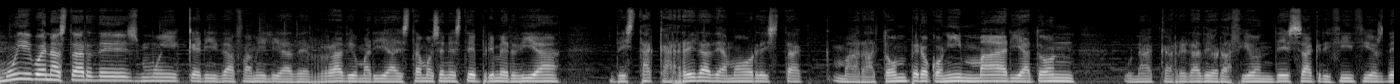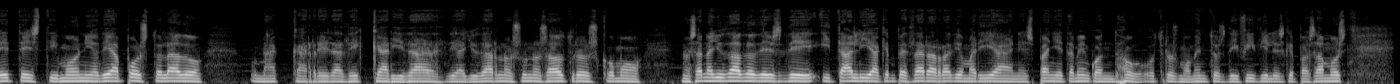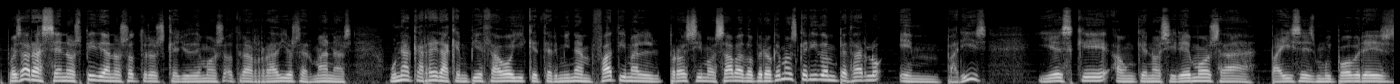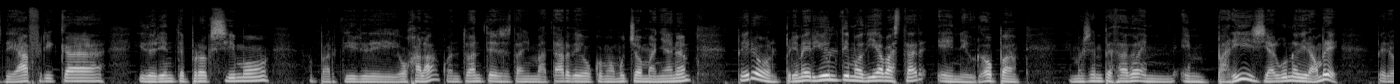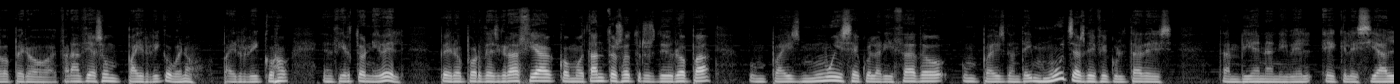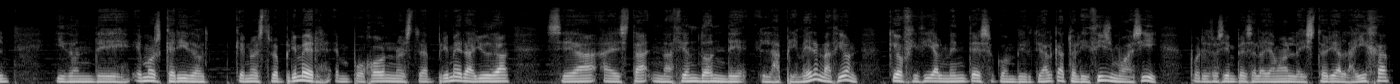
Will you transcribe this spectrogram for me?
Muy buenas tardes, muy querida familia de Radio María. Estamos en este primer día de esta carrera de amor, esta maratón, pero con I, maratón, una carrera de oración, de sacrificios, de testimonio, de apostolado, una carrera de caridad, de ayudarnos unos a otros como nos han ayudado desde Italia que empezara Radio María en España y también cuando otros momentos difíciles que pasamos, pues ahora se nos pide a nosotros que ayudemos otras radios hermanas. Una carrera que empieza hoy y que termina en Fátima el próximo sábado, pero que hemos querido empezarlo en París. Y es que, aunque nos iremos a países muy pobres de África y de Oriente Próximo, a partir de, ojalá, cuanto antes, esta misma tarde o como mucho mañana, pero el primer y último día va a estar en Europa. Hemos empezado en, en París y alguno dirá, hombre, pero, pero Francia es un país rico, bueno, país rico en cierto nivel, pero por desgracia, como tantos otros de Europa, un país muy secularizado, un país donde hay muchas dificultades también a nivel eclesial y donde hemos querido que nuestro primer empujón, nuestra primera ayuda sea a esta nación donde la primera nación que oficialmente se convirtió al catolicismo así, por eso siempre se la llama en la historia la hija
